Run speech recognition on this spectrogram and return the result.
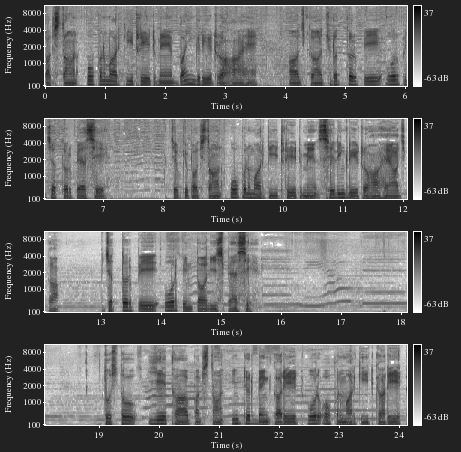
पाकिस्तान ओपन मार्केट रेट में बाइंग रेट रहा है। आज का चौहत्तर रुपये और पचहत्तर पैसे। जबकि पाकिस्तान ओपन मार्केट रेट में सेलिंग रेट रहा है आज का। पचहत्तर रुपये और पैंतालीस पैसे। दोस्तों, ये था पाकिस्तान इंटर बैंक का रेट और ओपन मार्केट का रेट।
